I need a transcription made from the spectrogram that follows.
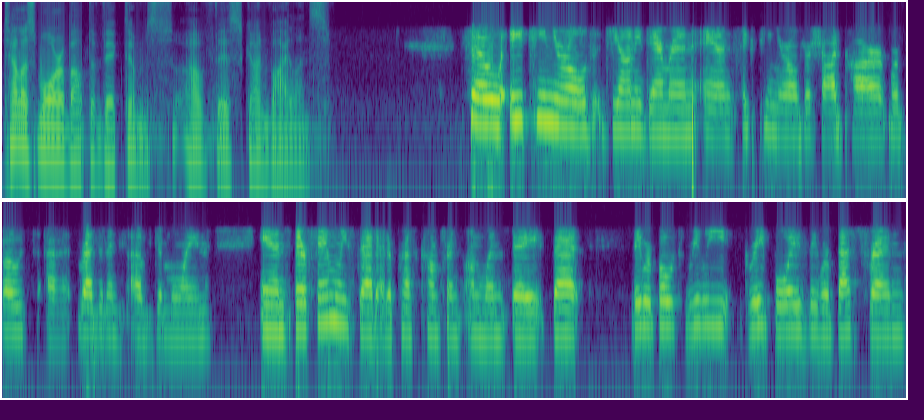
Tell us more about the victims of this gun violence. So, 18 year old Gianni Damron and 16 year old Rashad Carr were both uh, residents of Des Moines. And their family said at a press conference on Wednesday that they were both really great boys. They were best friends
